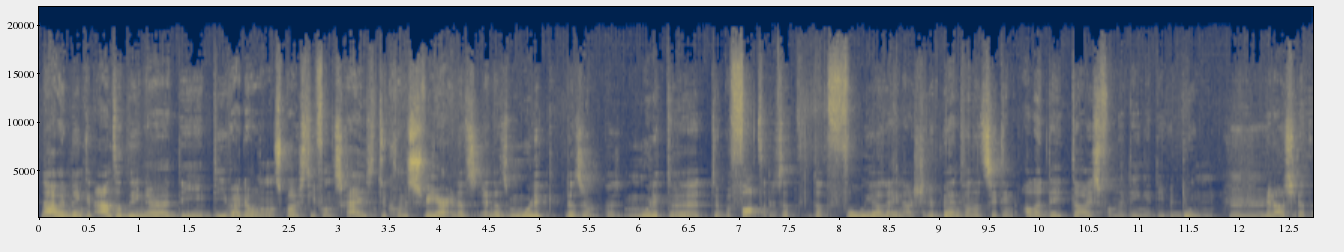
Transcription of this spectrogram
Nou, we hebben denk ik een aantal dingen die, die waardoor we ons positief onderscheiden. Het is natuurlijk gewoon de sfeer en dat is, en dat is moeilijk, dat is, dat is moeilijk te, te bevatten. Dus dat, dat voel je alleen als je er bent, want dat zit in alle details van de dingen die we doen. Mhm. En als je dat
